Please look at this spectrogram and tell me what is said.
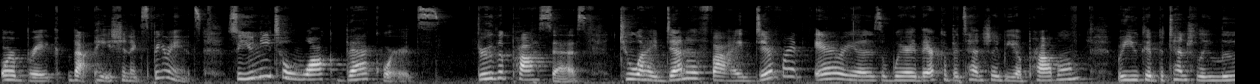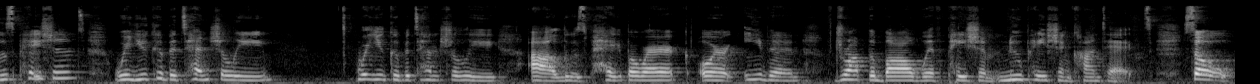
or break that patient experience. So you need to walk backwards through the process to identify different areas where there could potentially be a problem, where you could potentially lose patients, where you could potentially where you could potentially uh, lose paperwork or even drop the ball with patient new patient contacts. So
